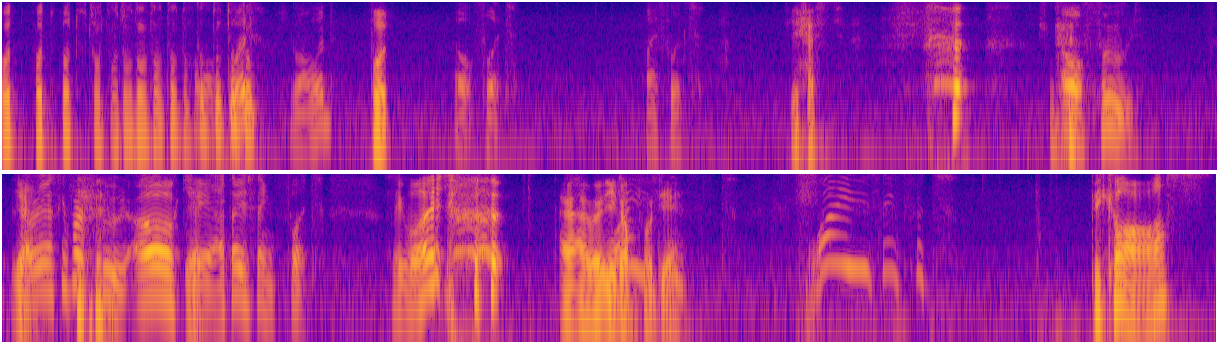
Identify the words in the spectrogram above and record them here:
Food. Food. Food. Food. Food. Food. Oh, Food. Food. Food. wood? Food. You want wood? Food. Oh, foot. My foot. Yes. Oh, food. Is Yeah. that what you're asking for? Food. Okay, Yes. I thought you were saying foot. I was like, what? I, I will eat Why off are you food. Yeah. foot? Why are you saying foot? Because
